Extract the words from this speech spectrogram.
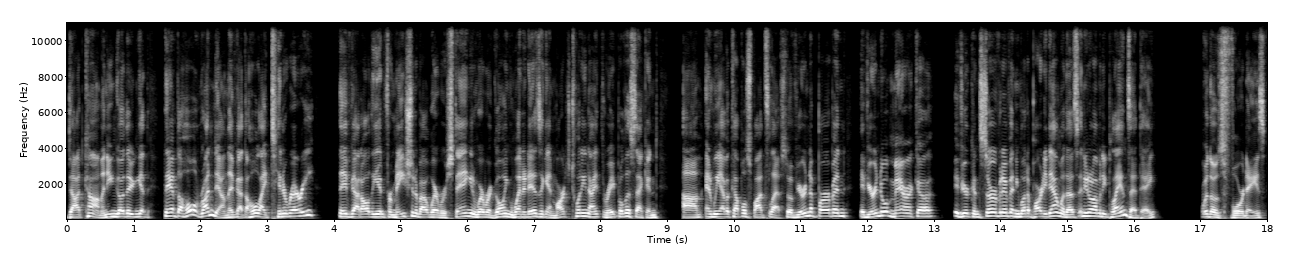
dot com. And you can go there, you can get, they have the whole rundown. They've got the whole itinerary. They've got all the information about where we're staying and where we're going, when it is. Again, March 29th through April the 2nd. Um, and we have a couple spots left. So if you're into bourbon, if you're into America, if you're conservative and you want to party down with us and you don't have any plans that day or those four days,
